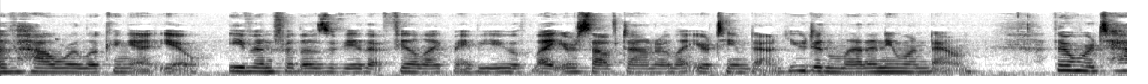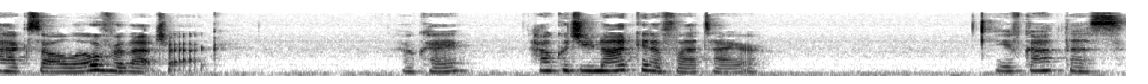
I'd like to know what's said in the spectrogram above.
of how we're looking at you, even for those of you that feel like maybe you let yourself down or let your team down. You didn't let anyone down. There were tacks all over that track. Okay? How could you not get a flat tire? You've got this.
